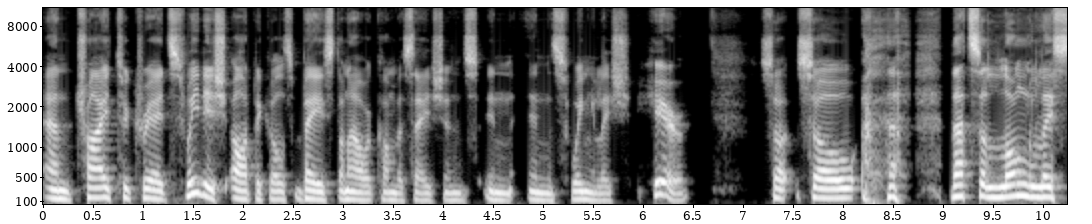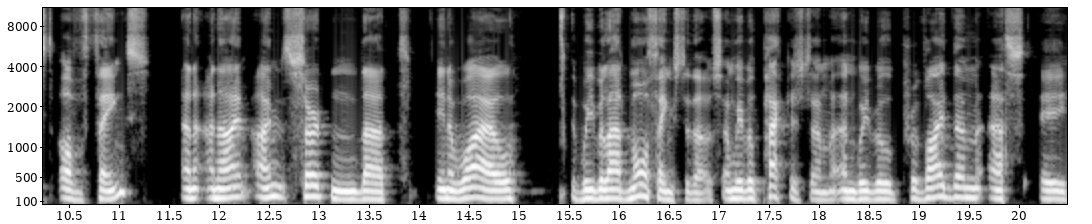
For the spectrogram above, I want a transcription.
and try to create Swedish articles based on our conversations in, in Swinglish here. So, so that's a long list of things, and and I'm I'm certain that in a while we will add more things to those, and we will package them, and we will provide them as a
